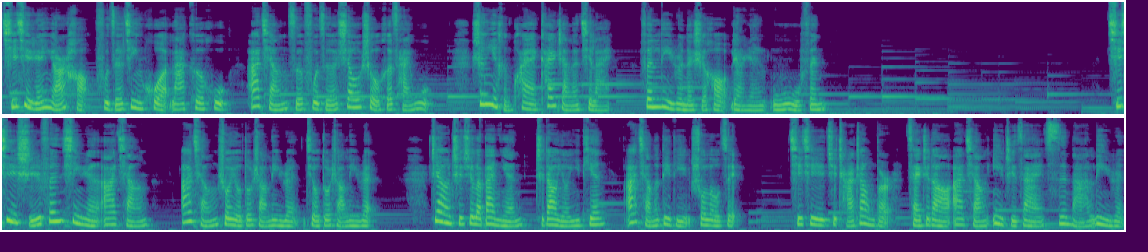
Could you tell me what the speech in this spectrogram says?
琪琪人缘好，负责进货拉客户；阿强则负责销售和财务。生意很快开展了起来。分利润的时候，两人五五分。琪琪十分信任阿强，阿强说有多少利润就多少利润。这样持续了半年，直到有一天，阿强的弟弟说漏嘴，琪琪去查账本，才知道阿强一直在私拿利润。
